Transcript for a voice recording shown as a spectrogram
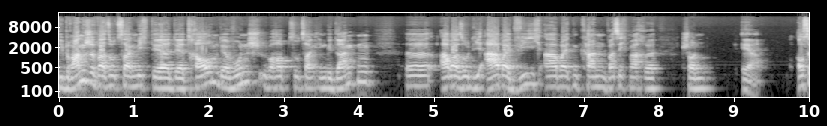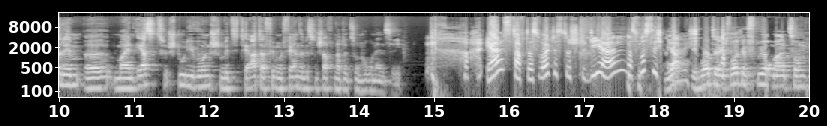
die Branche war sozusagen nicht der, der Traum, der Wunsch überhaupt sozusagen in Gedanken, äh, aber so die Arbeit, wie ich arbeiten kann, was ich mache, schon eher. Außerdem, äh, mein Erststudiewunsch mit Theater, Film und Fernsehwissenschaften hatte zu einem hohen NC. Ernsthaft, das wolltest du studieren? Das wusste ich gar ja, nicht. Ich wollte, ich wollte früher mal zum,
